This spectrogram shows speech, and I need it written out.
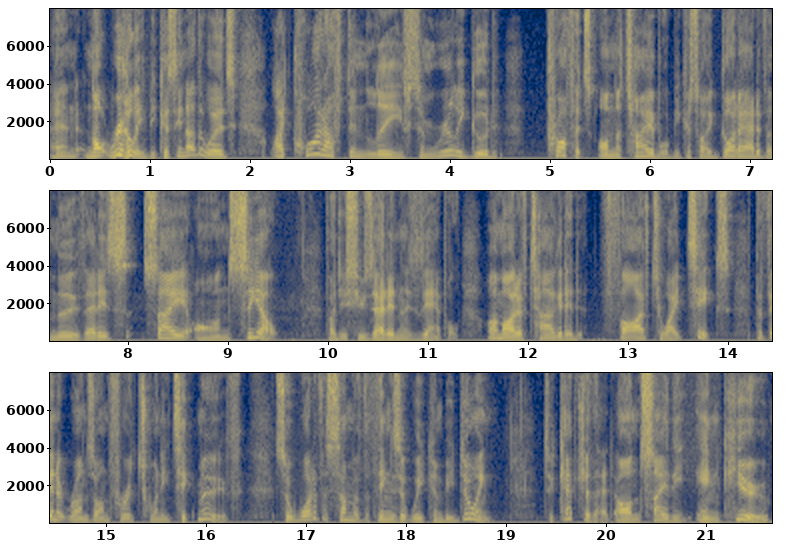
and not really because in other words I quite often leave some really good profits on the table because I got out of a move. That is say on CL if I just use that as an example I might have targeted five to eight ticks but then it runs on for a 20 tick move. So what are some of the things that we can be doing to capture that? On say the NQ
